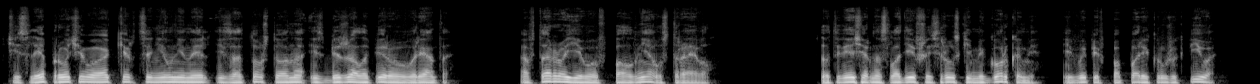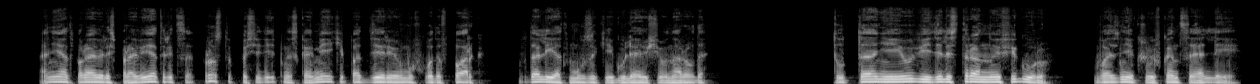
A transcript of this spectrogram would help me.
В числе прочего Аккер ценил Нинель и за то, что она избежала первого варианта, а второй его вполне устраивал. В тот вечер, насладившись русскими горками и выпив по паре кружек пива, они отправились проветриться, просто посидеть на скамейке под деревом у входа в парк, вдали от музыки и гуляющего народа. Тут-то они и увидели странную фигуру, возникшую в конце аллеи.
